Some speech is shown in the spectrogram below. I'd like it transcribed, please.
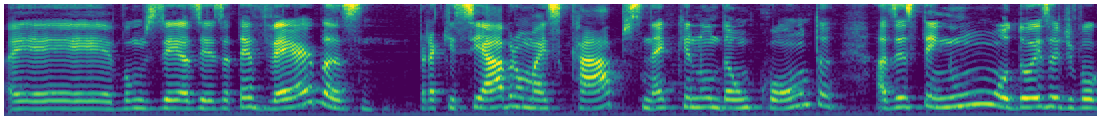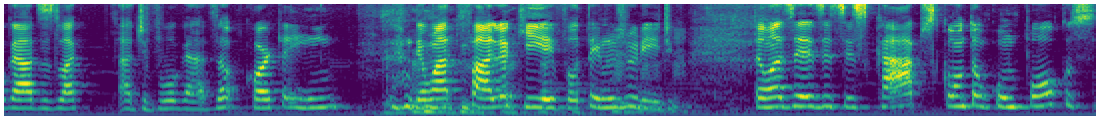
É, vamos dizer, às vezes até verbas para que se abram mais CAPs, né? Porque não dão conta. Às vezes tem um ou dois advogados lá, advogados, oh, corta aí, hein? Deu um ato falho aqui, voltei no jurídico. Então, às vezes esses CAPs contam com poucos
